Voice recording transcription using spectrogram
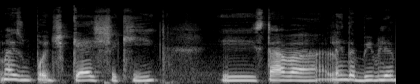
mais um podcast aqui e estava lendo a Bíblia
